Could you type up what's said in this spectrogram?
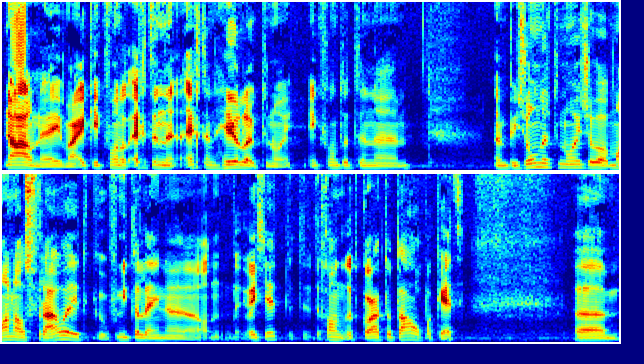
Nou, nee, maar ik, ik vond het echt een, echt een heel leuk toernooi. Ik vond het een, ehm, een bijzonder toernooi, zowel mannen als vrouwen. Ik hoef niet alleen, eh, weet je, gewoon het qua totaalpakket. Ehm,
